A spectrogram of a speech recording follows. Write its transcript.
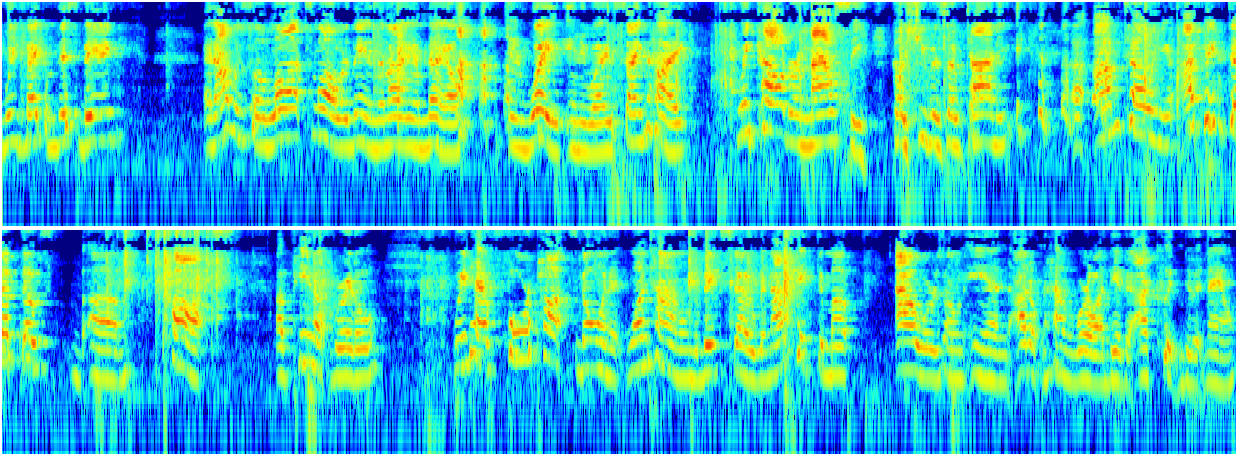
we'd make them this big. And I was a lot smaller then than I am now, in weight anyway, same height. We called her Mousy because she was so tiny. Uh, I'm telling you, I picked up those um, pots of peanut brittle. We'd have four pots going at one time on the big stove, and I picked them up hours on end. I don't know how in the world I did it. I couldn't do it now,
